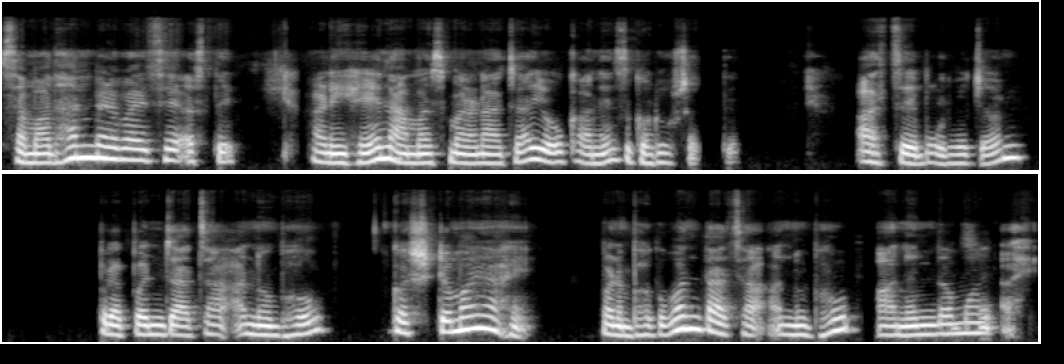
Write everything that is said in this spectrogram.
समाधान मिळवायचे असते आणि हे नामस्मरणाच्या योगानेच घडू शकते. आजचे बोधवचन प्रपंचाचा अनुभव कष्टमय आहे पण भगवंताचा अनुभव आनंदमय आहे.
